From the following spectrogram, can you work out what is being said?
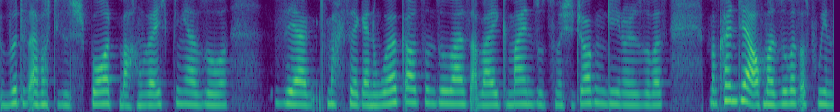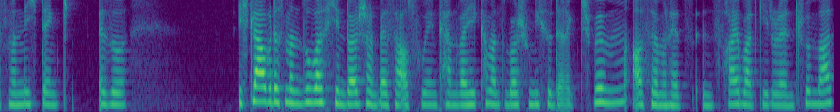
wird es einfach dieses Sport machen, weil ich bin ja so sehr, ich mache sehr gerne Workouts und sowas, aber allgemein so zum Beispiel joggen gehen oder sowas. Man könnte ja auch mal sowas ausprobieren, dass man nicht denkt, also ich glaube, dass man sowas hier in Deutschland besser ausprobieren kann, weil hier kann man zum Beispiel nicht so direkt schwimmen, außer wenn man jetzt ins Freibad geht oder ins Schwimmbad.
